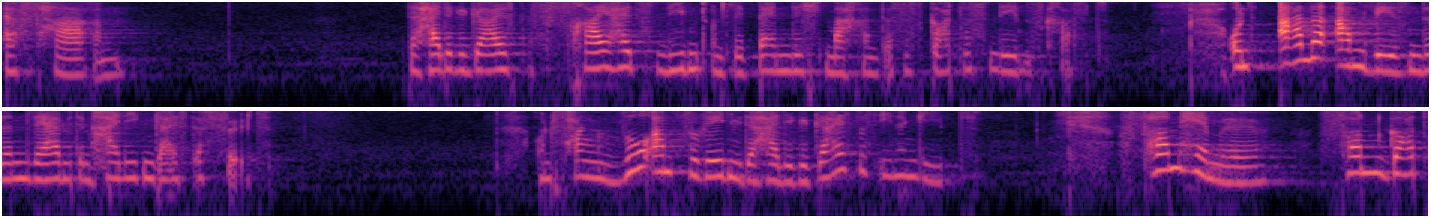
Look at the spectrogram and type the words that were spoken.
erfahren. Der Heilige Geist ist freiheitsliebend und lebendig machend. Es ist Gottes Lebenskraft. Und alle Anwesenden werden mit dem Heiligen Geist erfüllt und fangen so an zu reden, wie der Heilige Geist es ihnen gibt. Vom Himmel, von Gott,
